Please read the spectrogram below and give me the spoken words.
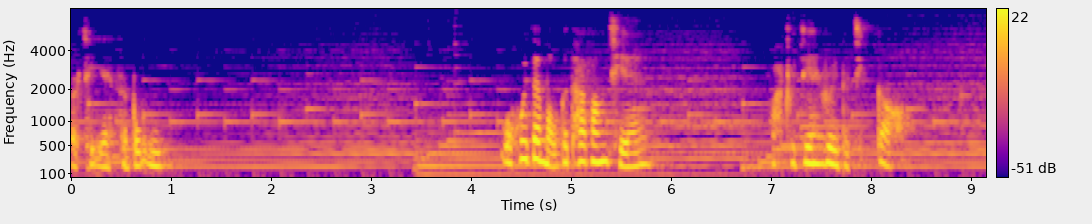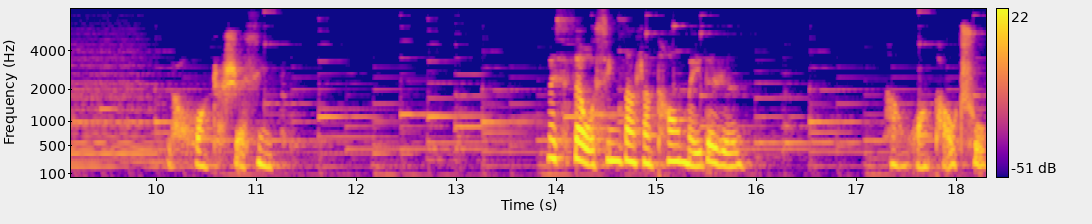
而且颜色不一。我会在某个塌方前发出尖锐的警告，摇晃着蛇信子。那些在我心脏上掏煤的人，仓皇逃出。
